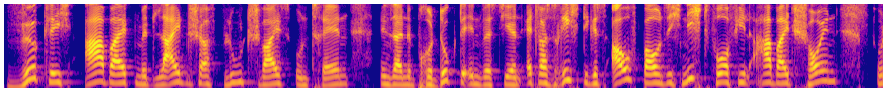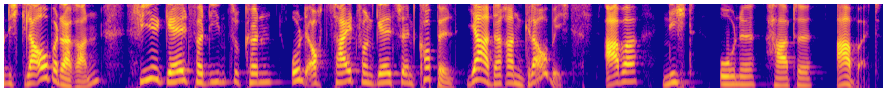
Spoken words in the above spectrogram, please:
Wirklich arbeiten mit Leidenschaft, Blut, Schweiß und Tränen, in seine Produkte investieren, etwas Richtiges aufbauen, sich nicht vor viel Arbeit scheuen. Und ich glaube daran, viel Geld verdienen zu können und auch Zeit von Geld zu entkoppeln. Ja, daran glaube ich. Aber nicht ohne harte Arbeit.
